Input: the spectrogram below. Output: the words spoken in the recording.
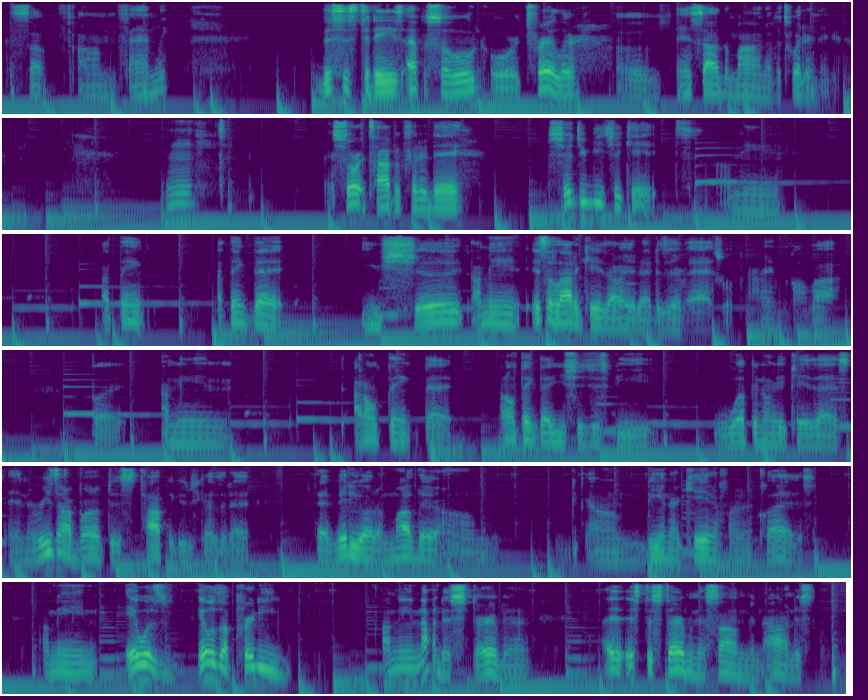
What's up, um, family? This is today's episode or trailer of Inside the Mind of a Twitter Nigga. Mm, a short topic for today. Should you beat your kids? I mean, I think, I think that you should. I mean, it's a lot of kids out here that deserve ass whooping. I ain't gonna lie, but I mean, I don't think that I don't think that you should just be whooping on your kid's ass. And the reason I brought up this topic is because of that that video of the mother um, um being her kid in front of class. I mean, it was it was a pretty I mean, not disturbing. It's disturbing to some, and I understand.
